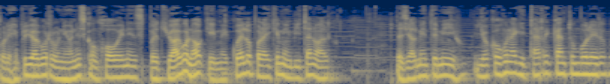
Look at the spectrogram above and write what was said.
por ejemplo, yo hago reuniones con jóvenes, pues yo hago no, que me cuelo por ahí que me invitan o algo, especialmente mi hijo. Yo cojo una guitarra y canto un bolero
